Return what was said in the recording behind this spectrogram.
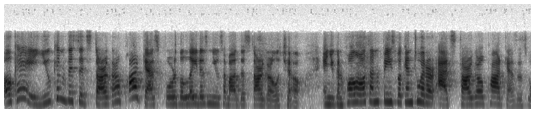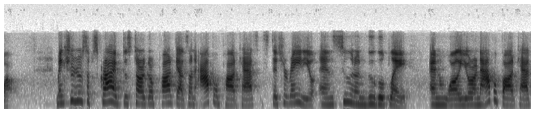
okay, you can visit Stargirl Podcast for the latest news about the Stargirl show. And you can follow us on Facebook and Twitter at Stargirl Podcast as well. Make sure to subscribe to Stargirl Podcast on Apple Podcasts, Stitcher Radio, and soon on Google Play. And while you're on Apple Podcasts,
